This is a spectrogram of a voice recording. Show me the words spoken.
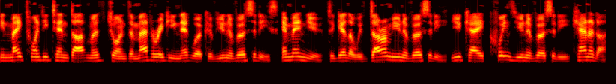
In May 2010 Dartmouth joined the Matariki Network of Universities MNU, together with Durham University UK, Queen's University Canada,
